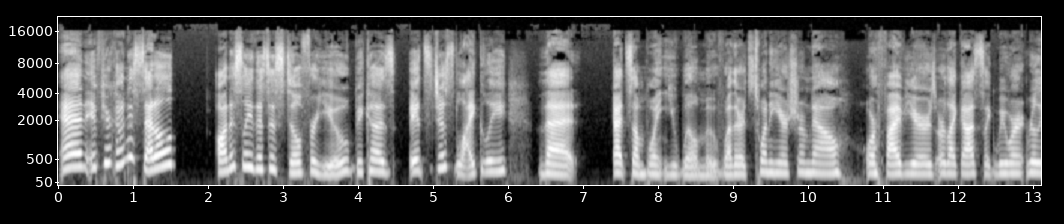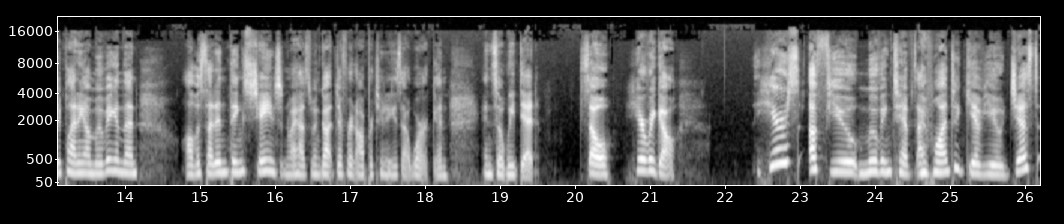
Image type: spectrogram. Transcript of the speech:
And if you're kind of settled, honestly, this is still for you because it's just likely that at some point you will move, whether it's 20 years from now or five years, or like us, like we weren't really planning on moving. And then all of a sudden things changed and my husband got different opportunities at work. And, and so we did. So here we go. Here's a few moving tips I want to give you just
